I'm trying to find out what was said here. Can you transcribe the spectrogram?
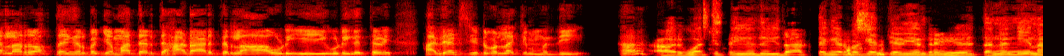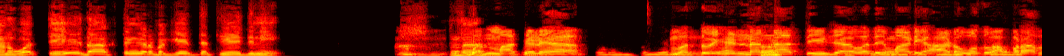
ಎಲ್ಲಾರು ಅಕ್ಕಂಗರ ಬಗ್ಗೆ ಮಾತಾಡ್ತಿ ಹಾಡ ಆಡ್ತಿರ್ಲ ಆ ಹುಡುಗಿ ಈ ಹುಡುಗಿ ಅಂತೇಳಿ. ಅದೇ ಸಿಟ್ ಬರ್ಲಾಕಿನ ಮಂದಿ ಅವ್ರಿಗೆ ಗೊತ್ತಿತ್ತು ಇದು ಇದಾಗ್ತಂಗ ತಂಗಿರ ಬಗ್ಗೆ ಅಂತ ಹೇಳಿ ಏನ್ರಿ ಹೇಳ್ತಾನೆ. ನೀ ನನಗ್ ಗೊತ್ತಿ ಇದಾಗ್ತಂಗ ತಂಗಿರ ಬಗ್ಗೆ ಅಂತ ಹೇಳಿದೀನಿ. ಒಂದ್ ಮಾತೇಳ ಒಂದು ಹೆಣ್ಣನ್ನ ತೇಜಾವಧಿ ಮಾಡಿ ಹಾಡುವುದು ಅಪರಾಧ.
